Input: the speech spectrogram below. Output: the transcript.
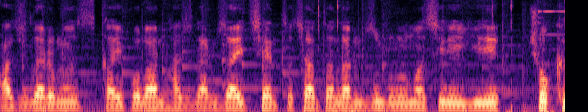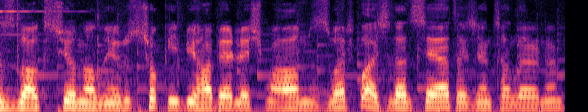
hacılarımız, kayıp olan hacılarımıza ait çanta çantalarımızın bulunması ile ilgili çok hızlı aksiyon alıyoruz. Çok iyi bir haberleşme ağımız var. Bu açıdan seyahat ajantalarının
